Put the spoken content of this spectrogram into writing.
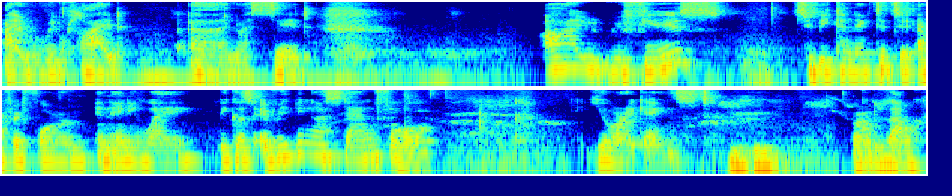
I replied uh, and I said, I refuse to be connected to AfriForum in any way because everything I stand for, you are against. Good luck.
